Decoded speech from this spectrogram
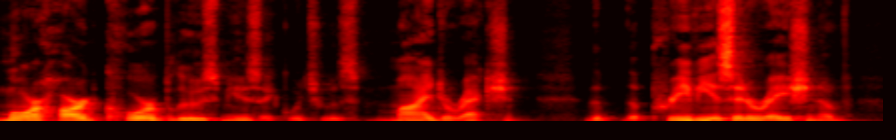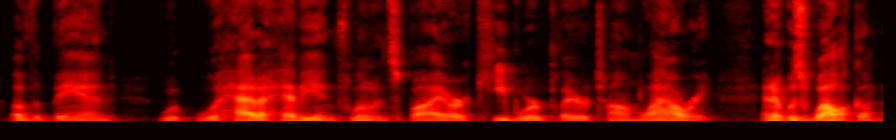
more hardcore blues music which was my direction the, the previous iteration of, of the band w- had a heavy influence by our keyboard player Tom Lowry. And it was welcome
